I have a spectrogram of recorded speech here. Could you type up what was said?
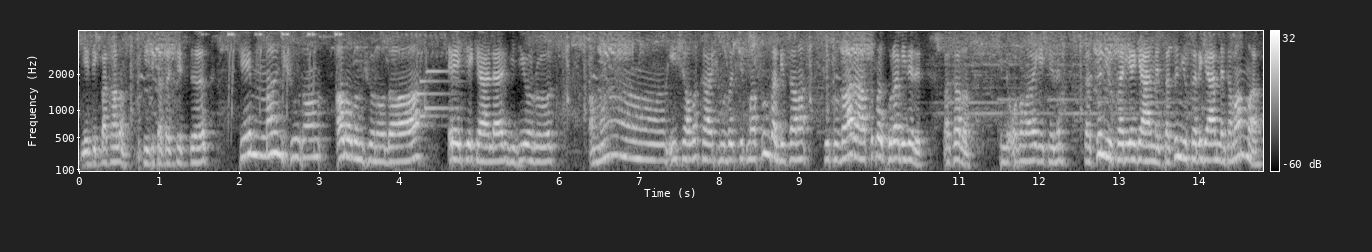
girdik bakalım. İkinci kata çıktık. Hemen şuradan alalım şunu da. Evet şekerler gidiyoruz. Aman inşallah karşımıza çıkmasın da biz sana şu tuzağı rahatlıkla kurabiliriz. Bakalım. Şimdi odalara geçelim. Sakın yukarıya gelme. Sakın yukarı gelme tamam mı?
